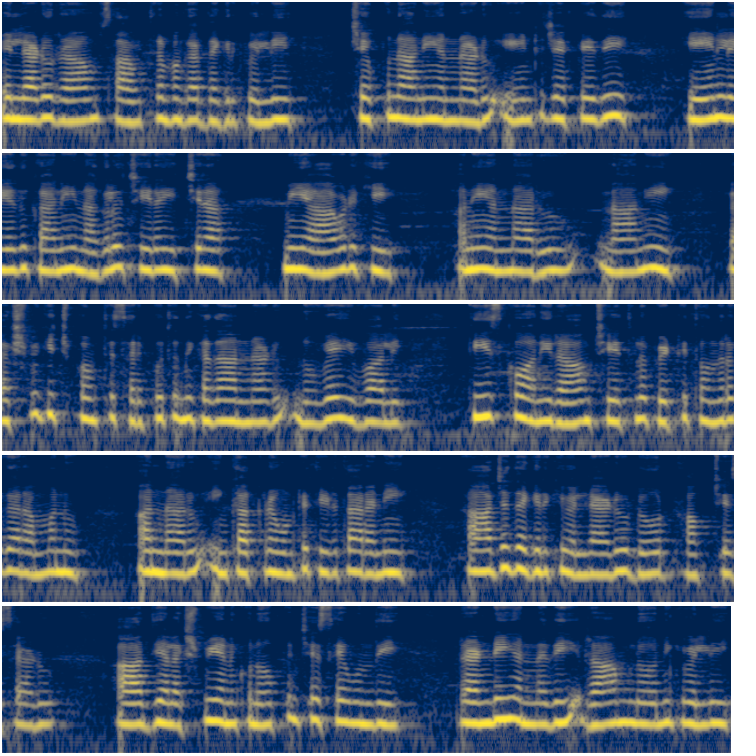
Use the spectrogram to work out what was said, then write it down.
వెళ్ళాడు రామ్. సావిత్రమ్మ గారి దగ్గరికి వెళ్ళి చెప్పు నాని అన్నాడు. ఏంటి చెప్పేది? ఏం లేదు కానీ నగలు చీర ఇచ్చిరా మీ ఆవిడకి అని అన్నారు. నాని లక్ష్మికి ఇచ్చి పంపితే సరిపోతుంది కదా అన్నాడు. నువ్వే ఇవ్వాలి. తీసుకో అని రామ్ చేతిలో పెట్టి తొందరగా రమ్మను అన్నారు. ఇంకా అక్కడ ఉంటే తిడతారని ఆద్య దగ్గరికి వెళ్ళాడు. డోర్ నాక్ చేశాడు. ఆద్య లక్ష్మి అనుకుని ఓపెన్ చేసే ఉంది. రండి అన్నది రామ్ లోనికి వెళ్ళి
